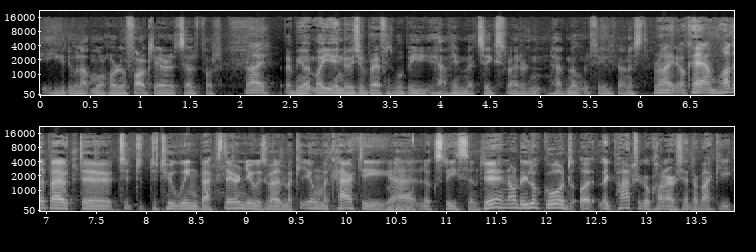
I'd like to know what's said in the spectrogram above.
he could do a lot more hurling for Clare itself. But Right. I mean, my individual preference would be have him at six rather than have him out field. To be honest. Right. Okay. And what about the t- t- the two wing backs? They're new as well. Mac- young McCarthy uh, looks decent. Yeah, no, they look good. Uh, like Patrick O'Connor, centre back, he,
